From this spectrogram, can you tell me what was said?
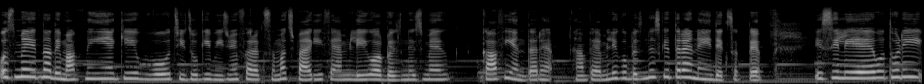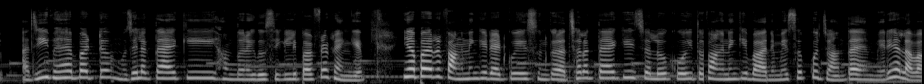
उसमें इतना दिमाग नहीं है कि वो चीज़ों के बीच में फ़र्क समझ पाए कि फैमिली और बिज़नेस में काफ़ी अंतर है। हम फैमिली को बिज़नेस की तरह नहीं देख सकते। इसीलिए वो थोड़ी अजीब है बट मुझे लगता है कि हम दोनों एक दूसरे के लिए परफेक्ट रहेंगे। यहाँ पर फांगनिंग के डैड को ये सुनकर अच्छा लगता है कि चलो कोई तो फांगनिंग के बारे में सब कुछ जानता है मेरे अलावा।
